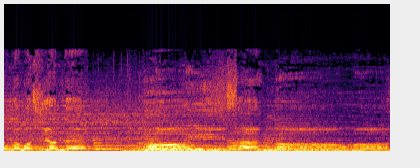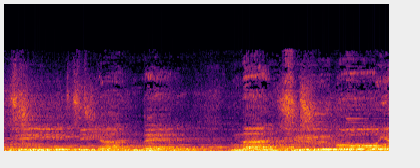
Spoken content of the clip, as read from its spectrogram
않네 더 이상 넘어지지 않네 난 주 보혈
